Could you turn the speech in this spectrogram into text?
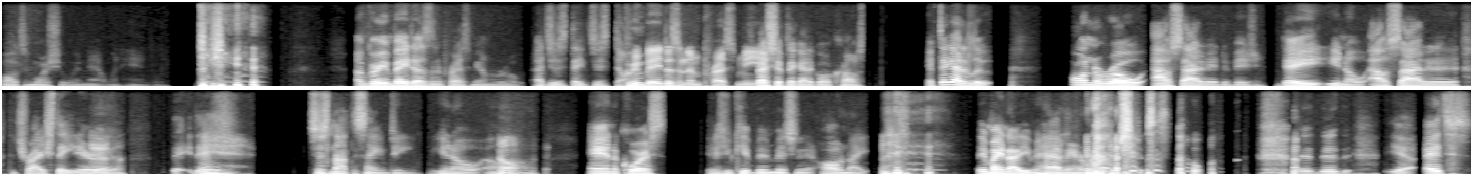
Baltimore should win that one handily. Uh, Green Bay doesn't impress me on the road. I just they just don't. Green Bay doesn't impress me. Especially if they got to go across. If they got to lose on the road outside of their division, they you know outside of the, the tri-state area, they they just not the same team. You know. Um, No. And of course, as you keep been mentioning all night, they might not even have Aaron Rodgers. so eh, It- it- yeah, it's.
